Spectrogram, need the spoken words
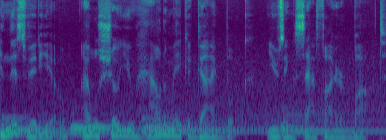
In this video, I will show you how to make a guidebook using Sapphire Bot.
